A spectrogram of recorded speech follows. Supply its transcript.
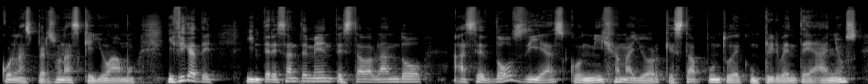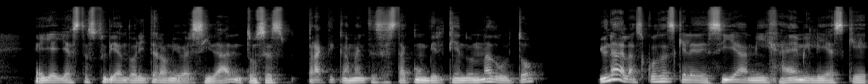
con las personas que yo amo. Y fíjate, interesantemente estaba hablando hace dos días con mi hija mayor que está a punto de cumplir 20 años. Ella ya está estudiando ahorita en la universidad, entonces prácticamente se está convirtiendo en un adulto. Y una de las cosas que le decía a mi hija Emily es que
